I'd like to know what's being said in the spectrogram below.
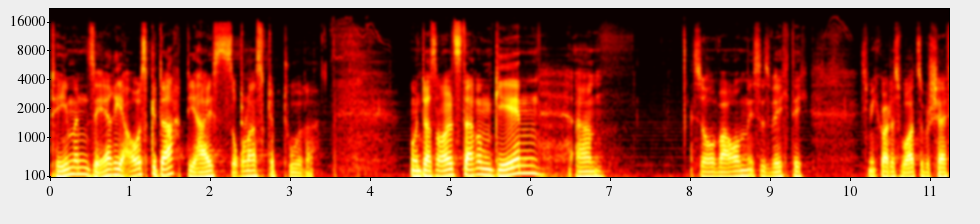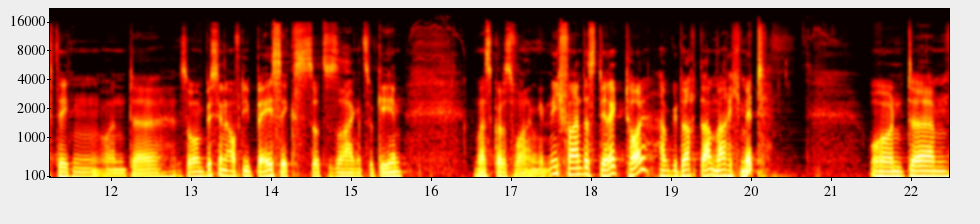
Themenserie ausgedacht, die heißt Sola Scriptura. Und da soll es darum gehen, ähm, so, warum ist es wichtig, sich mit Gottes Wort zu beschäftigen und äh, so ein bisschen auf die Basics sozusagen zu gehen was Gottes Wort angeht. Ich fand das direkt toll, habe gedacht, da mache ich mit. Und, ähm,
